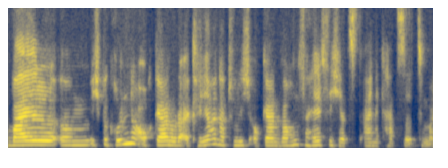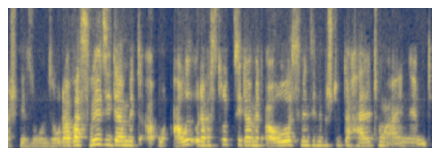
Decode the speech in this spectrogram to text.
weil ähm, ich begründe auch gern oder erkläre natürlich auch gern, warum verhält sich jetzt eine Katze zum Beispiel so und so oder was will sie damit aus oder was drückt sie damit aus, wenn sie eine bestimmte Haltung einnimmt.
